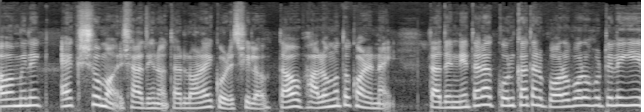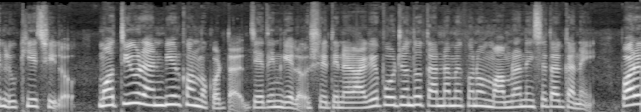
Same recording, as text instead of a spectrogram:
আওয়ামী লীগ একসময় স্বাধীনতার লড়াই করেছিল, তাও ভালো মতো করে নাই। তাদের নেতারা কলকাতার বড় বড় হোটেলে গিয়ে লুকিয়েছিল। মতিউর এনবিএর কর্মকর্তা যেদিন গেল, সেদিনের আগে পর্যন্ত তার নামে কোনো মামলা নিষেধাজ্ঞা নেই। পরে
